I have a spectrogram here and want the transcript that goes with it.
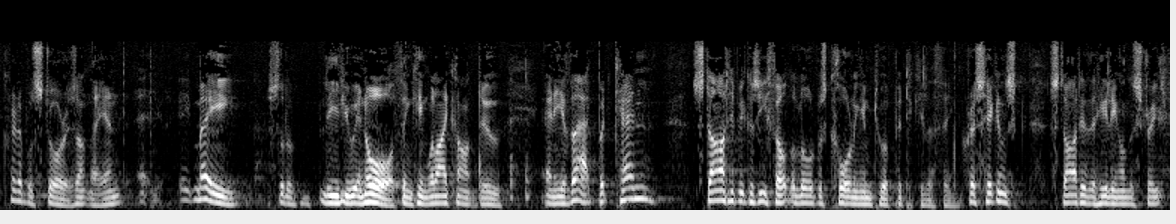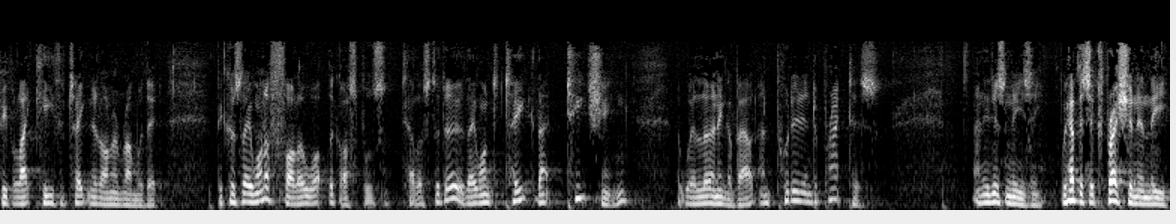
Incredible stories, aren't they? And it may sort of leave you in awe, thinking, well, I can't do any of that. But Ken started because he felt the Lord was calling him to a particular thing. Chris Higgins started the healing on the streets. People like Keith have taken it on and run with it because they want to follow what the Gospels tell us to do. They want to take that teaching that we're learning about and put it into practice. And it isn't easy. We have this expression in the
